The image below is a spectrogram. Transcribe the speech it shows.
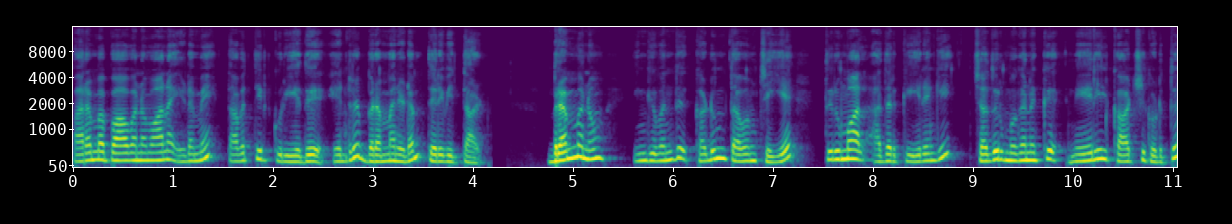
பரமபாவனமான இடமே தவத்திற்குரியது என்று பிரம்மனிடம் தெரிவித்தாள். பிரம்மனும் இங்கு வந்து கடும் தவம் செய்ய திருமால் அதற்கு இறங்கி சதுர்முகனுக்கு நேரில் காட்சி கொடுத்து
